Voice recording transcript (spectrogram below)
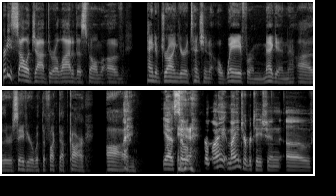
pretty solid job through a lot of this film of kind of drawing your attention away from Megan, uh, their savior with the fucked up car. Um, Yeah, so so my my interpretation of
